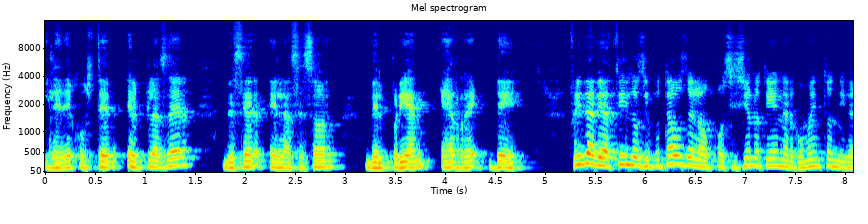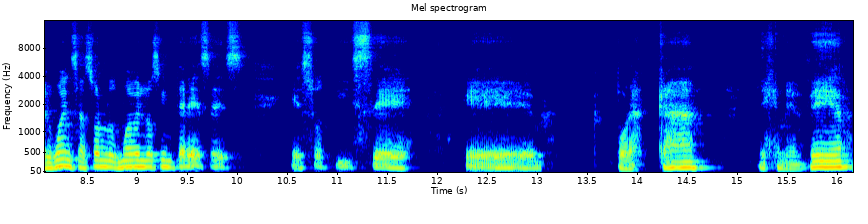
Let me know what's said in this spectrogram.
y le dejo a usted el placer de ser el asesor del PRIAN RD. Frida Beatriz, los diputados de la oposición no tienen argumentos ni vergüenza, solo los mueven los intereses. Eso dice eh, por acá, déjeme ver.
